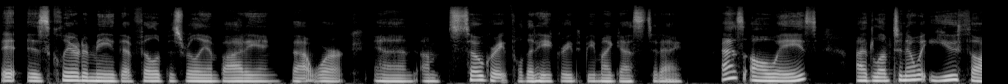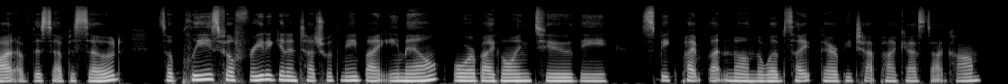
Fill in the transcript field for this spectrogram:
it is clear to me that Philip is really embodying that work. And I'm so grateful that he agreed to be my guest today. As always, I'd love to know what you thought of this episode. So please feel free to get in touch with me by email or by going to the SpeakPipe button on the website, therapychatpodcast.com,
